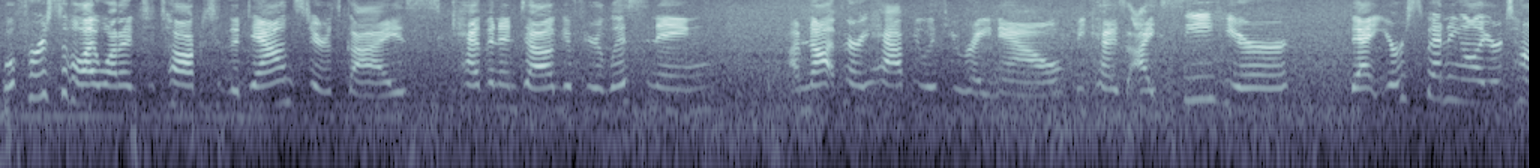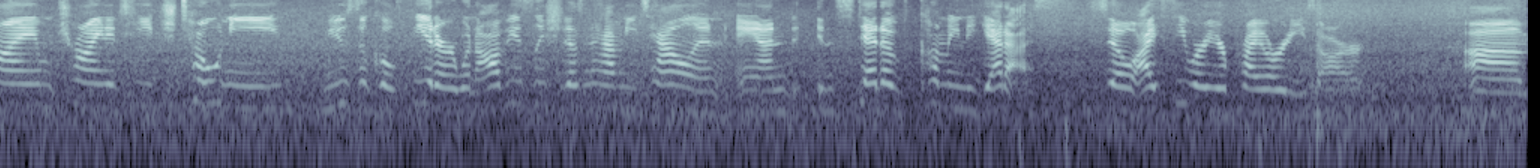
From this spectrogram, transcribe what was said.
Well, first of all, I wanted to talk to the downstairs guys. Kevin and Doug, if you're listening, I'm not very happy with you right now because I see here that you're spending all your time trying to teach Tony musical theater when obviously she doesn't have any talent and instead of coming to get us. So I see where your priorities are. Um,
